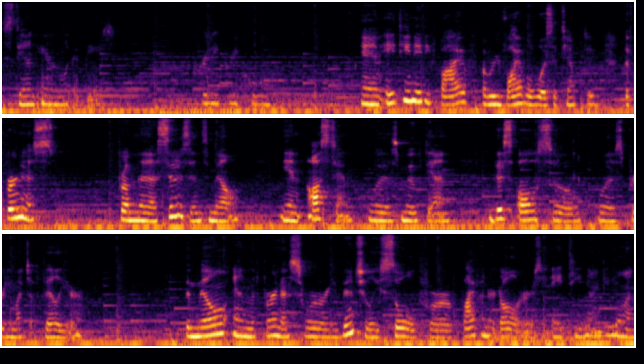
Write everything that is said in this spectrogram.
stand here and look at these. Pretty, pretty cool. In 1885, a revival was attempted. The furnace from the Citizens Mill in Austin was moved in this also was pretty much a failure. The mill and the furnace were eventually sold for $500 in 1891.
